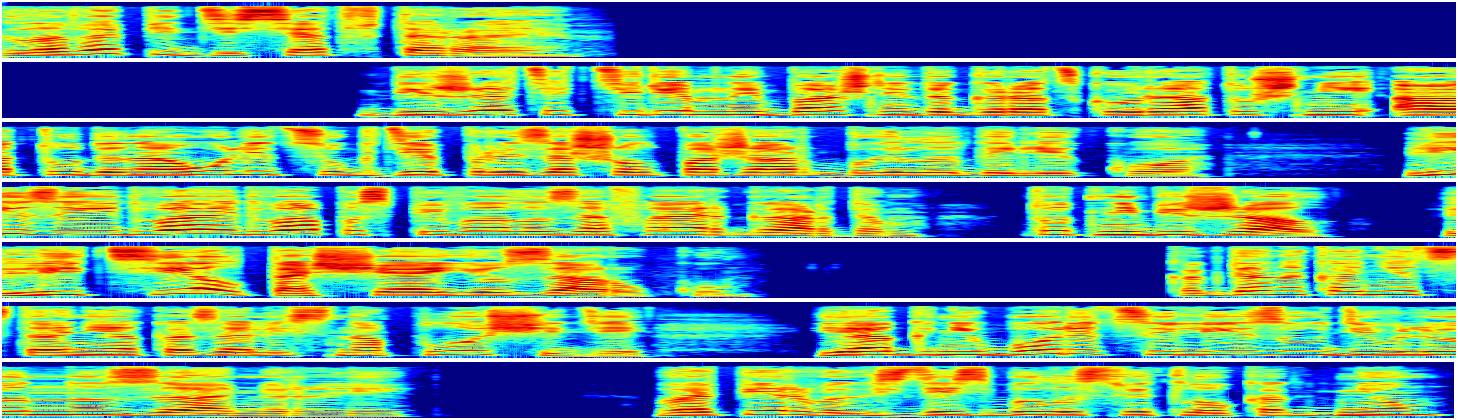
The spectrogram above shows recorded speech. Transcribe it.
Глава 52. Бежать от тюремной башни до городской ратушни, а оттуда на улицу, где произошел пожар, было далеко. Лиза едва-едва поспевала за фаергардом. Тот не бежал, летел, таща ее за руку. Когда наконец-то они оказались на площади, и огнеборец и Лиза удивленно замерли. Во-первых, здесь было светло, как днем,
